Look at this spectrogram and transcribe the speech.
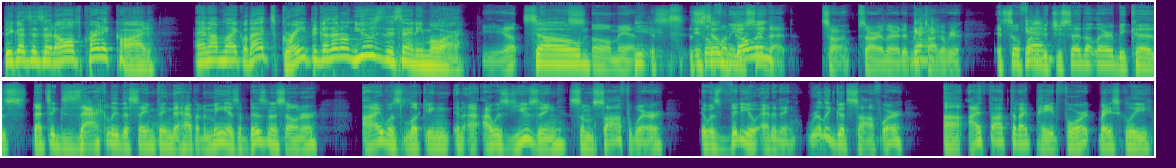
because it's an old credit card. And I'm like, well, that's great because I don't use this anymore. Yep. So oh man, it's, it's so, so funny you going- said that. Sorry, sorry, Larry, I didn't mean to talk over you. It's so funny that you said that, Larry, because that's exactly the same thing that happened to me as a business owner. I was looking and I, I was using some software. It was video editing, really good software. Uh, I thought that I paid for it basically,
